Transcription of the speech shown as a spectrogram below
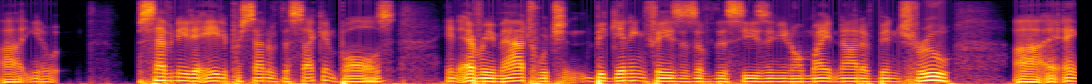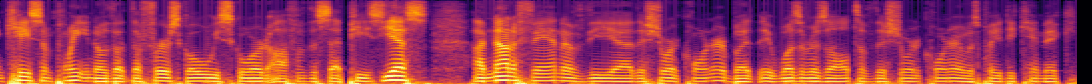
Uh, you know, 70 to 80 percent of the second balls in every match, which in beginning phases of this season, you know, might not have been true. Uh, and case in point, you know, the, the first goal we scored off of the set piece. Yes, I'm not a fan of the uh, the short corner, but it was a result of the short corner. It was played to Kimmich.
